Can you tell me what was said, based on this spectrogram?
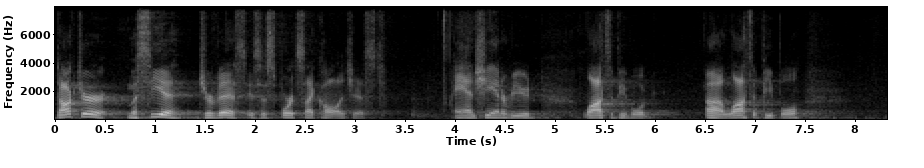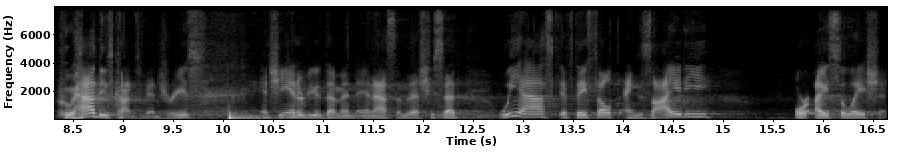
Dr. Misia Gervis is a sports psychologist, and she interviewed lots of people, uh, lots of people who had these kinds of injuries, and she interviewed them and, and asked them this. She said, We asked if they felt anxiety or isolation.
